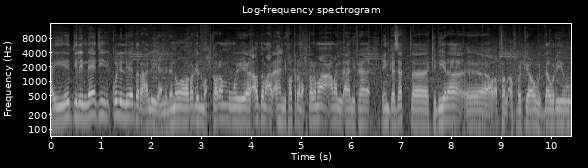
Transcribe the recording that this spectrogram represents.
هيدي للنادي كل اللي يقدر عليه يعني لأن هو راجل محترم وقضى مع الأهلي فترة محترمة عمل الأهلي فيها إنجازات كبيرة أبطال أفريقيا والدوري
